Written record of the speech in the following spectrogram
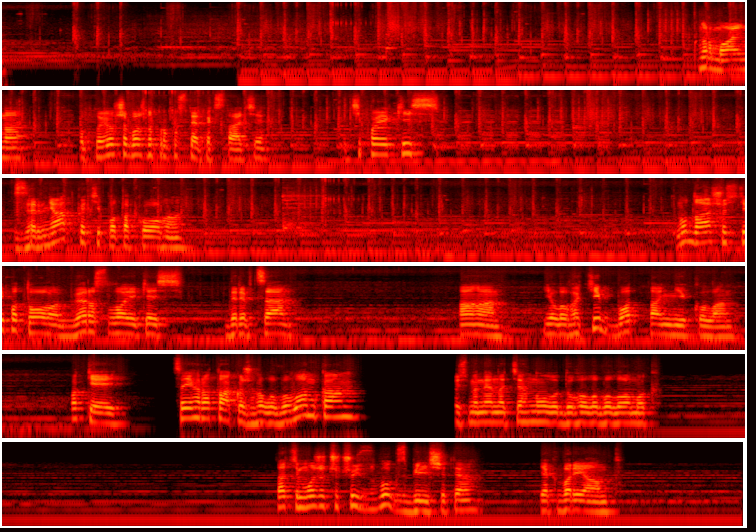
Нормально. Тобто його ще можна пропустити, кстати. Типа якісь. Зернятка, типу такого. Ну да, щось типу того. Виросло якесь деревце. Ага. І логотип Ботанікула. Окей. Ця ігра також головоломка. Щось мене натягнуло до головоломок. Кстати, може чуть-чуть звук збільшити, як варіант.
